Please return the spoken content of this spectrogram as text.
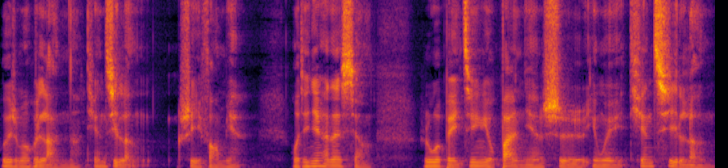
为什么会懒呢？天气冷是一方面。我今天还在想，如果北京有半年是因为天气冷，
